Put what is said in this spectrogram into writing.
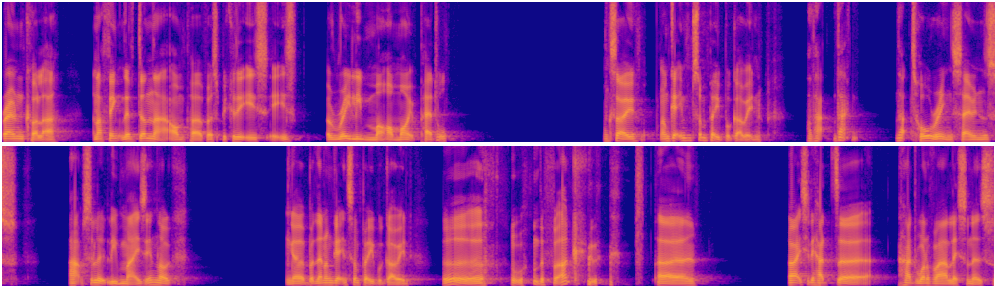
brown color, and I think they've done that on purpose because it is it is a really marmite pedal. So I'm getting some people going, oh, that that that Tauren sounds absolutely amazing. Like, uh, but then I'm getting some people going, what the fuck? uh, I actually had uh, had one of our listeners,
